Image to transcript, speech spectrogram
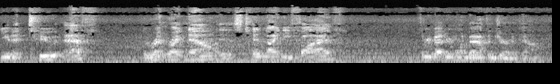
Unit 2F. The rent right now is 1095 three bedroom, one bath in Germantown.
